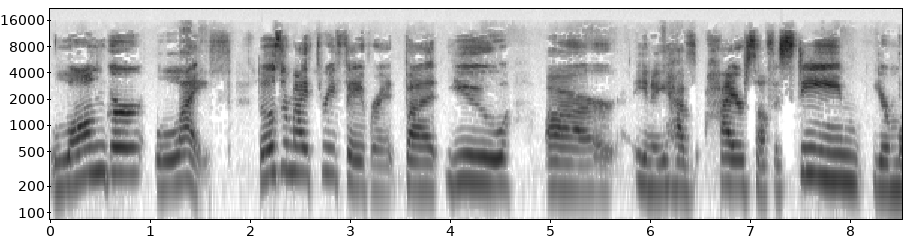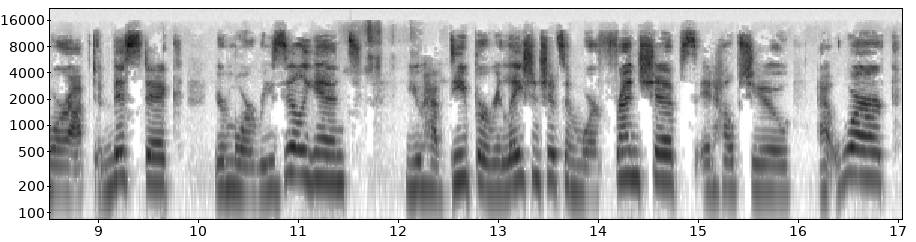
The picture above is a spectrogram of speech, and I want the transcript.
longer life. Those are my three favorite, but you are, you know, you have higher self esteem, you're more optimistic, you're more resilient, you have deeper relationships and more friendships. It helps you at work,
